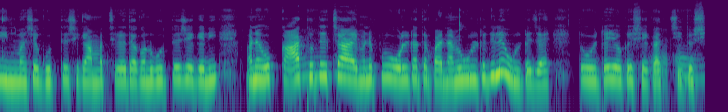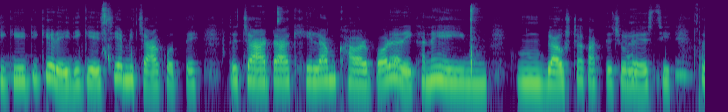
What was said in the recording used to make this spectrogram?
তিন মাসে ঘুরতে শেখে, আমার ছেলে তো এখন ঘুরতে শেখেনি মানে ও কাত হতে চায় মানে পুরো উল্টাতে পারে না, আমি উল্টে দিলে উল্টে যায়, তো ওইটাই ওকে শেখাচ্ছি, তো শিখিয়ে টিকে এইদিকে এসছি আমি চা করতে, তো চাটা খেলাম, খাওয়ার পরে আর এখানে এই ব্লাউজটা কাটতে চলে এসেছি, তো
